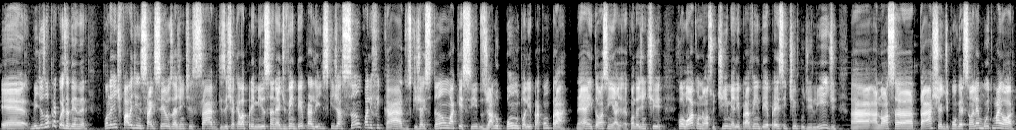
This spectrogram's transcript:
É, me diz outra coisa, Denner. Quando a gente fala de inside sales, a gente sabe que existe aquela premissa né, de vender para leads que já são qualificados, que já estão aquecidos, já no ponto ali para comprar. Né? Então, assim, a, quando a gente coloca o nosso time ali para vender para esse tipo de lead, a, a nossa taxa de conversão é muito maior.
